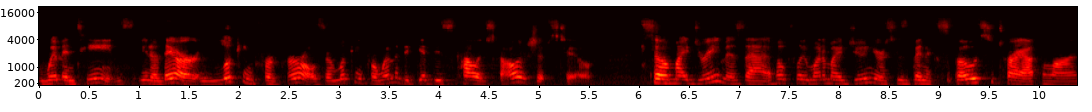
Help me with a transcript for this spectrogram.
women teams, you know, they are looking for girls. They're looking for women to give these college scholarships to. So my dream is that hopefully one of my juniors who's been exposed to triathlon,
